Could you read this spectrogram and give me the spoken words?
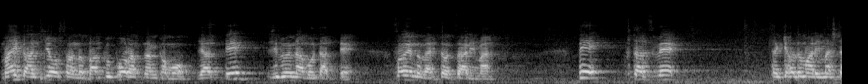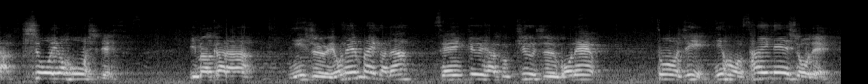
前川清さんのバックコーラスなんかもやって、自分らも歌って、そういうのが一つあります。で、2つ目、先ほどもありました気象予報士です。今から24年前かな、1995年、当時日本最年少で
